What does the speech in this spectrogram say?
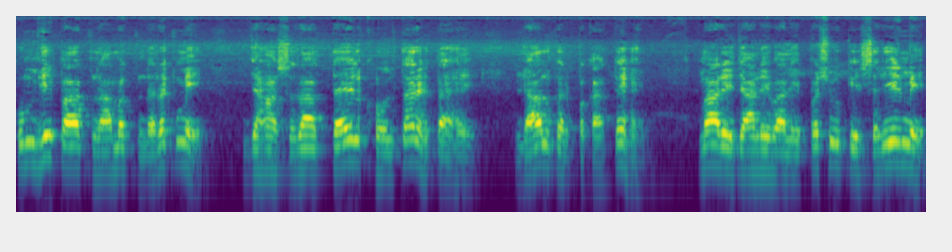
कुंभीपाक नामक नरक में, जहाँ सदा तैल खोलता रहता है, डालकर पकाते हैं। मारे जाने वाले पशु के शरीर में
